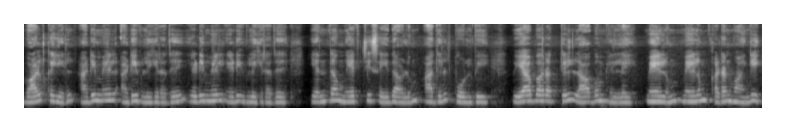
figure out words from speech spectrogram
வாழ்க்கையில் அடிமேல் அடி விழுகிறது இடிமேல் இடி விழுகிறது. எந்த முயற்சி செய்தாலும் அதில் தோல்வி. வியாபாரத்தில் லாபம் இல்லை. மேலும் மேலும் கடன் வாங்கி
